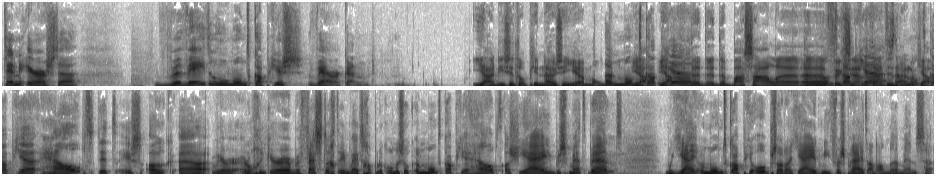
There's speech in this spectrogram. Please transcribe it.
ten eerste, we weten hoe mondkapjes werken. Ja, die zitten op je neus en je mond. Een mondkapje- Ja, ja, de, de, de basale eh, functionaliteit is duidelijk. Een Ja. mondkapje helpt. Dit is ook eh, weer nog een keer bevestigd in wetenschappelijk onderzoek. Een mondkapje helpt als jij besmet bent. Moet jij een mondkapje op, zodat jij het niet verspreidt aan andere mensen.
